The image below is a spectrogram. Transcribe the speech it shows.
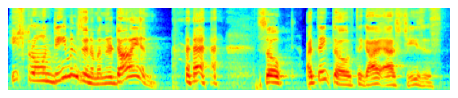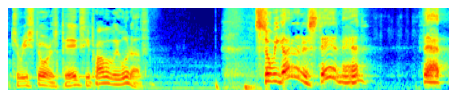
he's throwing demons in them and they're dying. so I think, though, if the guy asked Jesus to restore his pigs, he probably would have. So we got to understand, man, that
